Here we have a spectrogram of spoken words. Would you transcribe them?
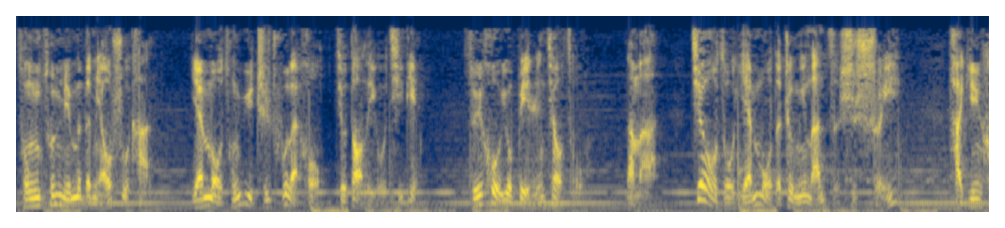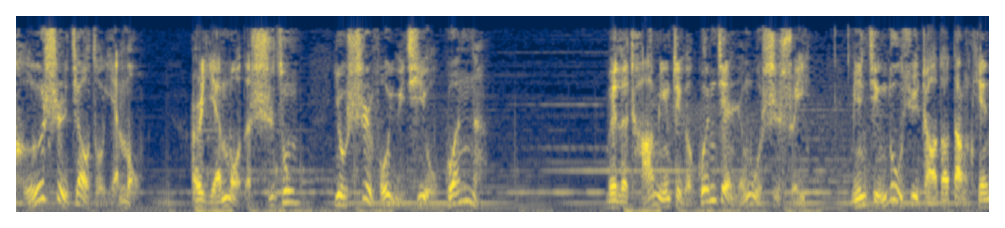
从村民们的描述看，严某从浴池出来后就到了油漆店，随后又被人叫走。那么，叫走严某的这名男子是谁？他因何事叫走严某？而严某的失踪又是否与其有关呢？为了查明这个关键人物是谁，民警陆续找到当天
